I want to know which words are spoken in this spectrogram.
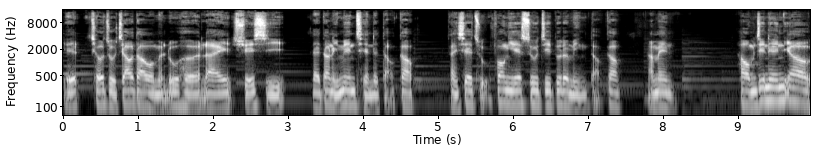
也求主教导我们如何来学习来到你面前的祷告。感谢主，奉耶稣基督的名祷告，阿门。好，我们今天要。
